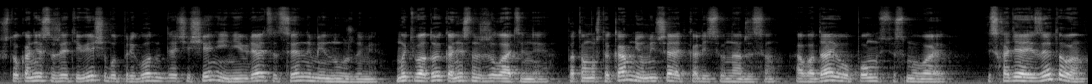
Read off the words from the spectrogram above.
что, конечно же, эти вещи будут пригодны для очищения и не являются ценными и нужными. Мыть водой, конечно же, желательнее, потому что камни уменьшают количество наджиса, а вода его полностью смывает. Исходя из этого,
